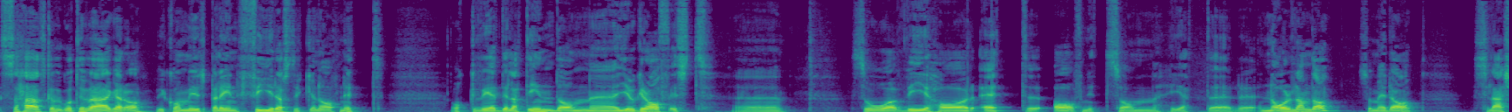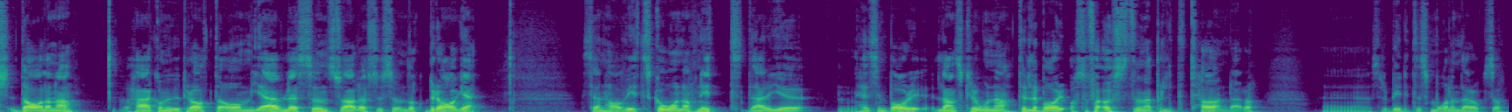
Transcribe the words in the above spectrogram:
så här ska vi gå tillväga då. Vi kommer ju spela in fyra stycken avsnitt. Och vi har delat in dem eh, geografiskt. Eh, så vi har ett avsnitt som heter Norrland då, som är idag. Slash Dalarna. Och här kommer vi prata om Gävle, Sundsvall, Östersund och Brage. Sen har vi ett Skåneavsnitt. Där är ju Helsingborg, Landskrona, Trelleborg och så får Östern med på lite hörn där då. Eh, så det blir lite Småland där också.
